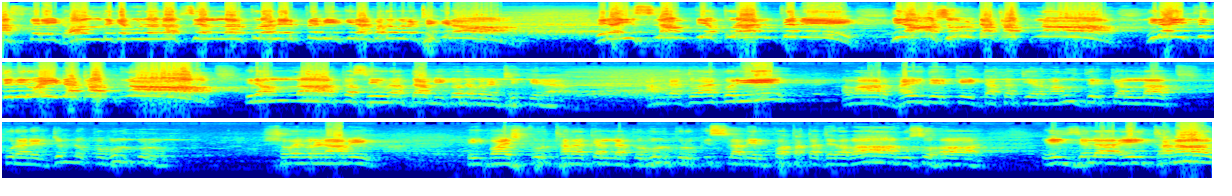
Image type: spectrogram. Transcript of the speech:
আজকের এই ঢল দেখে মনে হচ্ছে আল্লাহর কোরআনের প্রেমিকরা কথা বলে ঠিক না এরা ইসলাম কোরআন প্রেমী এরা আসল ডাকাত না। এরা এই পৃথিবীর ওই ডাকাত না। এরা আল্লাহর কাছে ওরা দামি কথা বলে ঠিক না আমরা দোয়া করি, আমার ভাইদেরকে, ডাকাতিয়ার মানুষদেরকে আল্লাহ কোরআনের জন্য কবুল করুক। সবাই বলেন আমি এই মহেশপুর থানাকে আল্লাহ কবুল করুক, ইসলামের পতাকা যেন আবার উঁচু হয়। এই জেলা, এই থানায়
